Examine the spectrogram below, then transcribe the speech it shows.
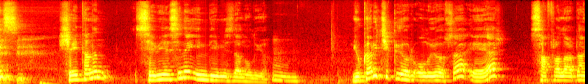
biz şeytanın seviyesine indiğimizden oluyor. Hmm. Yukarı çıkıyor oluyorsa eğer safralardan,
